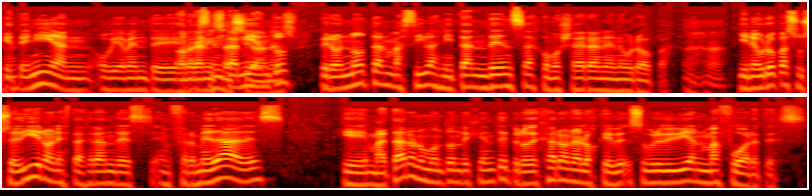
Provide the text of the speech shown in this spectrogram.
que tenían obviamente asentamientos, pero no tan masivas ni tan densas como ya eran en Europa. Ajá. Y en Europa sucedieron estas grandes enfermedades que mataron a un montón de gente, pero dejaron a los que sobrevivían más fuertes.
